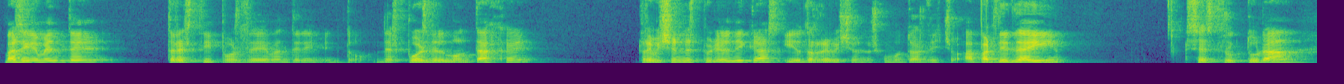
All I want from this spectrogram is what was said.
Básicamente, tres tipos de mantenimiento. Después del montaje, revisiones periódicas y otras revisiones, como tú has dicho. A partir de ahí, se estructura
